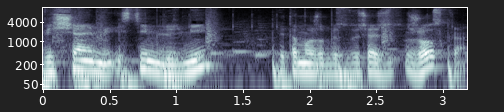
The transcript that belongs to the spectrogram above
вещами и с теми людьми, это может быть звучать жестко,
